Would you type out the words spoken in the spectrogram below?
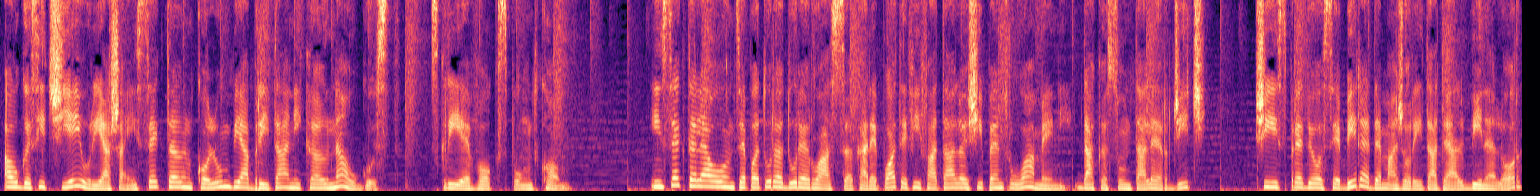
au găsit și ei uriașa insectă în Columbia Britanică în august, scrie Vox.com. Insectele au o înțepătură dureroasă care poate fi fatală și pentru oameni dacă sunt alergici și, spre deosebire de majoritatea albinelor,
